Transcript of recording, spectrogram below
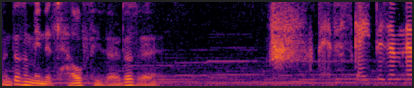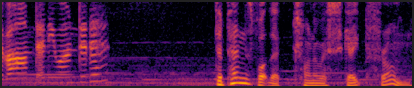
It doesn't mean it's healthy, though, does it? A bit of escapism never harmed anyone, did it? Depends what they're trying to escape from.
